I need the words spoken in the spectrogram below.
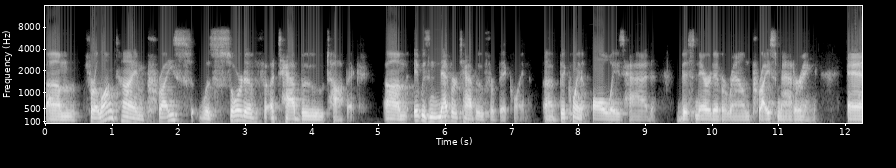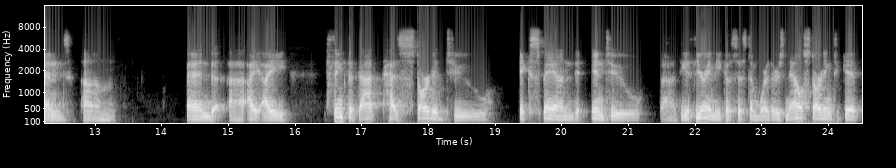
um, for a long time, price was sort of a taboo topic. Um, it was never taboo for Bitcoin. Uh, Bitcoin always had this narrative around price mattering, and um, and uh, I, I think that that has started to expand into uh, the Ethereum ecosystem, where there's now starting to get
